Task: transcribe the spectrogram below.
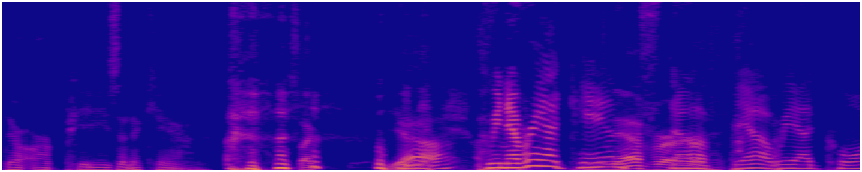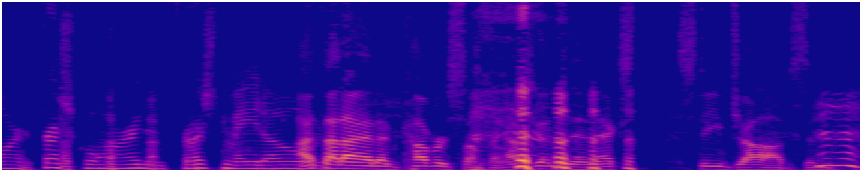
there are peas in a can." It's like, yeah. We never had canned Never. stuff. Yeah, we had corn, fresh corn, and fresh tomato. I and- thought I had uncovered something. I was going to be the next Steve Jobs in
